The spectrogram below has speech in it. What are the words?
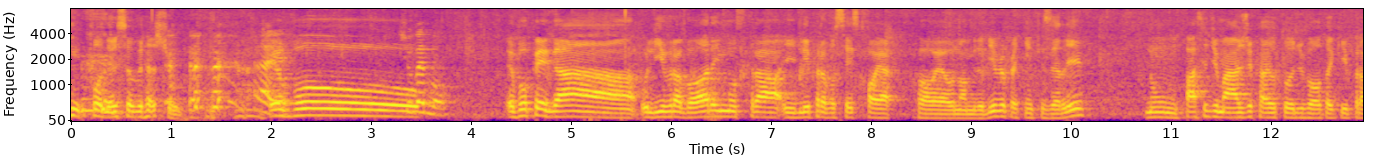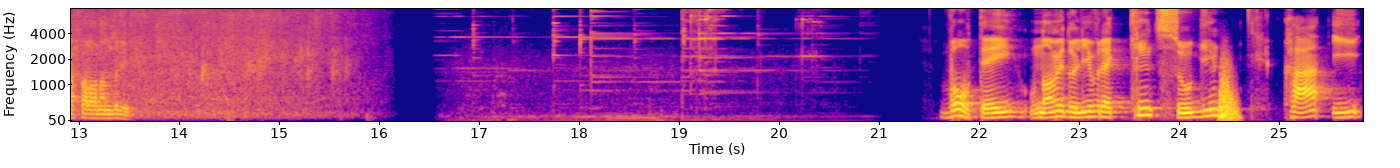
poder sobre a chuva. Ah, é. Eu vou. Chuva é bom. Eu vou pegar o livro agora e mostrar e ler pra vocês qual é, qual é o nome do livro, pra quem quiser ler. Num passe de mágica eu tô de volta aqui pra falar o nome do livro. Voltei. O nome do livro é Kintsugi, K-I-N-T-S-U-G-I.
